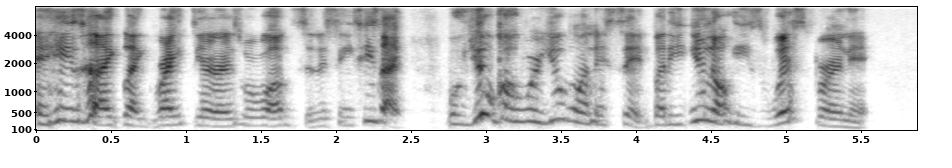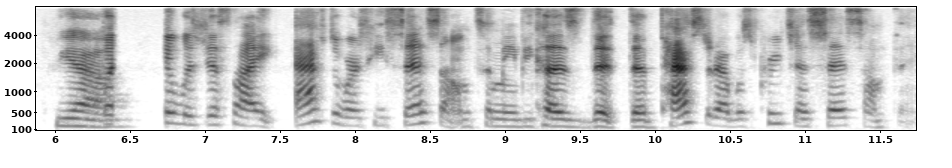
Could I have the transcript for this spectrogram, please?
And he's like, like right there as we're walking to the seats. He's like, Well, you go where you want to sit. But he, you know, he's whispering it. Yeah. But it was just like afterwards he said something to me because the, the pastor that was preaching said something.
